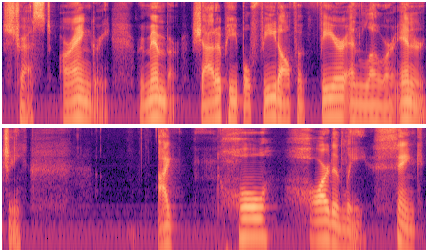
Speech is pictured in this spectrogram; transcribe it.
stressed, or angry? Remember, shadow people feed off of fear and lower energy. I wholeheartedly think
